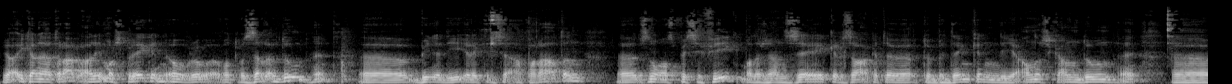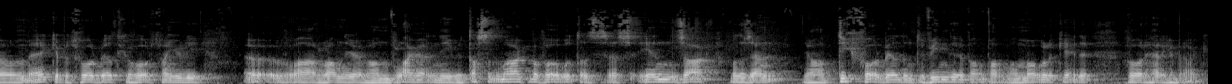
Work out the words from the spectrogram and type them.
Ja, ik kan uiteraard alleen maar spreken over wat we zelf doen hè. Uh, binnen die elektrische apparaten. Uh, dat is nogal specifiek, maar er zijn zeker zaken te, te bedenken die je anders kan doen. Hè. Uh, ik heb het voorbeeld gehoord van jullie uh, waarvan je van vlaggen nieuwe tassen maakt bijvoorbeeld. Dat is, dat één zaak, maar er zijn ja, tig voorbeelden te vinden van, van mogelijkheden voor hergebruik.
